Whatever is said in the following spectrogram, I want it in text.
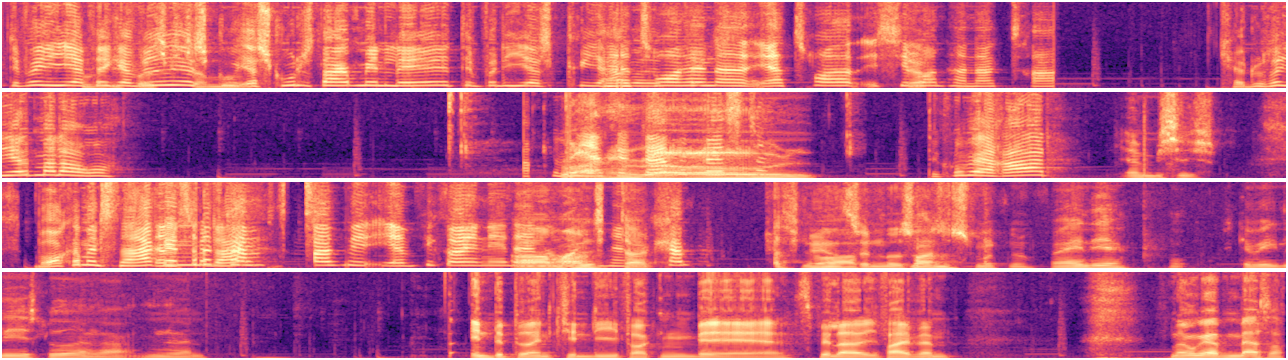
Det er fordi, jeg fik at vide, at jeg skulle, jeg skulle snakke med en læge. Det er fordi, jeg, jeg, har Jeg været- tror, han er, jeg tror, Simon har nok travlt. Kan du så hjælpe mig, Laura? Men jeg kan gøre mit bedste. Det kunne være rart. Jamen, vi ses. Hvor kan man snakke Jamen, med dig? kom, vi, ja, vi går ind i et Åh, andet mange tak. Kom. Jeg skal lige så er smut nu. Randy, skal vi ikke lige slutte en gang, min ven? Intet bedre end kvindelige fucking uh, spillere i 5M. Nogle af dem er så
